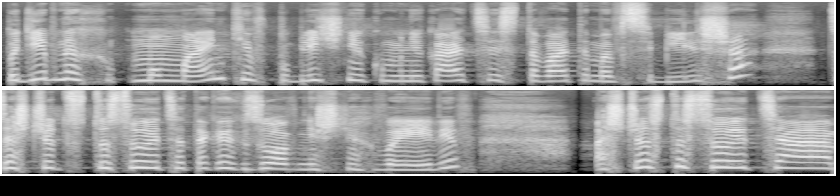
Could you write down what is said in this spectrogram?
подібних моментів в публічній комунікації ставатиме все більше. Це що стосується таких зовнішніх виявів. А що стосується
